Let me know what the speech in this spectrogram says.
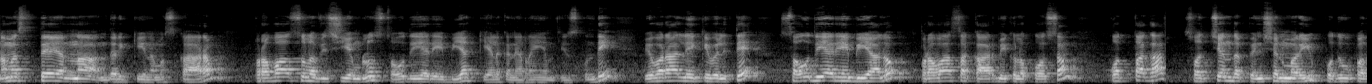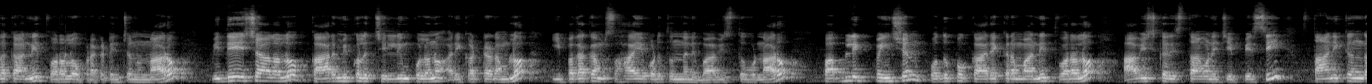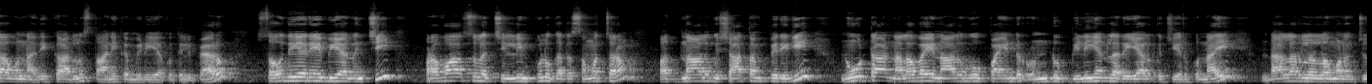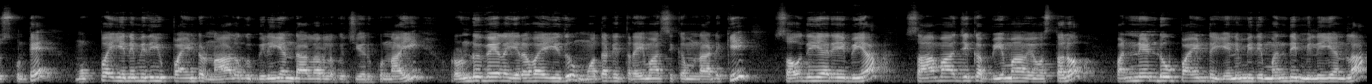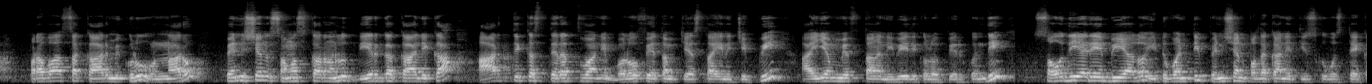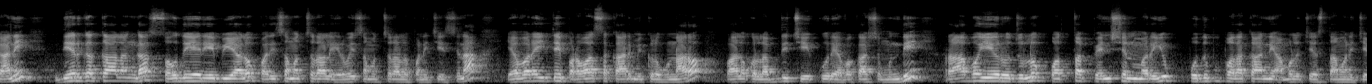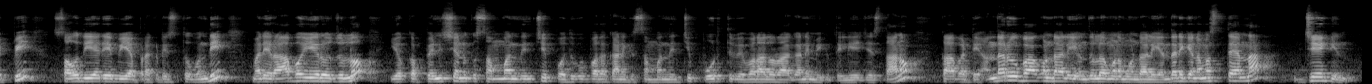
నమస్తే అన్న అందరికీ నమస్కారం. ప్రవాసుల విషయంలో సౌదీ అరేబియా కీలక నిర్ణయం తీసుకుంది. వివరాల్లోకి వెళితే సౌదీ అరేబియాలో ప్రవాస కార్మికుల కోసం కొత్తగా స్వచ్ఛంద పెన్షన్ మరియు పొదుపు పథకాన్ని త్వరలో ప్రకటించనున్నారు. విదేశాలలో కార్మికుల చెల్లింపులను అరికట్టడంలో ఈ పథకం సహాయపడుతుందని భావిస్తూ ఉన్నారు. పబ్లిక్ పెన్షన్ పొదుపు కార్యక్రమాన్ని త్వరలో ఆవిష్కరిస్తామని చెప్పేసి స్థానికంగా ఉన్న అధికారులు స్థానిక మీడియాకు తెలిపారు. సౌదీ అరేబియా నుంచి ప్రవాసుల చెల్లింపులు గత సంవత్సరం పద్నాలుగు శాతం పెరిగి నూట నలభై నాలుగు పాయింట్ రెండు బిలియన్ల రియాలకు చేరుకున్నాయి. డాలర్లలో మనం చూసుకుంటే ముప్పై ఎనిమిది పాయింట్ నాలుగు బిలియన్ డాలర్లకు చేరుకున్నాయి. రెండు వేల ఇరవై ఐదు మొదటి త్రైమాసికం నాటికి సౌదీ అరేబియా సామాజిక బీమా వ్యవస్థలో పన్నెండు పాయింట్ ఎనిమిది మంది మిలియన్ల ప్రవాస కార్మికులు ఉన్నారు. పెన్షన్ సంస్కరణలు దీర్ఘకాలిక ఆర్థిక స్థిరత్వాన్ని బలోపేతం చేస్తాయని చెప్పి ఐఎంఎఫ్ తన నివేదికలో పేర్కొంది. సౌదీ అరేబియాలో ఇటువంటి పెన్షన్ పథకాన్ని తీసుకువస్తే కానీ దీర్ఘకాలంగా సౌదీ అరేబియాలో పది సంవత్సరాలు ఇరవై సంవత్సరాలు పనిచేసిన ఎవరైతే ప్రవాస కార్మికులు ఉన్నారో వాళ్ళకు లబ్ధి చేకూరే అవకాశం ఉంది. రాబోయే రోజుల్లో కొత్త పెన్షన్ మరియు పొదుపు పథకాన్ని అమలు చేస్తామని చెప్పి సౌదీ అరేబియా ప్రకటిస్తూ ఉంది. మరి రాబోయే రోజుల్లో ఈ యొక్క పెన్షన్కు సంబంధించి పొదుపు పథకానికి సంబంధించి పూర్తి వివరాలు రాగానే మీకు తెలియజేస్తాను. కాబట్టి అందరూ బాగుండాలి ఎందులో మనం ఉండాలి. అందరికీ నమస్తే అన్న. जय हिंद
